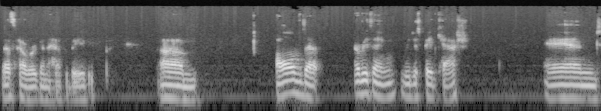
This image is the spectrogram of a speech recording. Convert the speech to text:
that's how we're going to have a baby. Um, all of that, everything, we just paid cash, and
